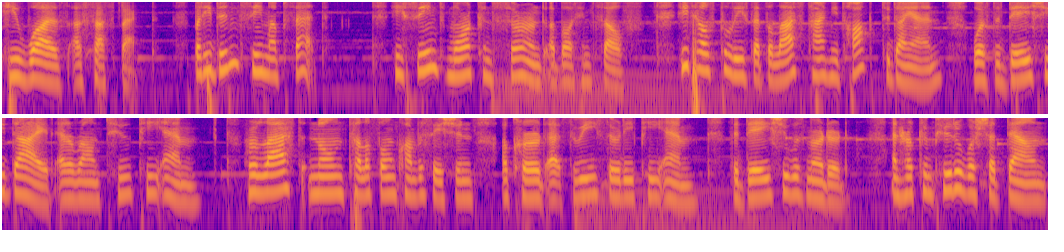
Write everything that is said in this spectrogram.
He was a suspect, but he didn't seem upset. He seemed more concerned about himself. He tells police that the last time he talked to Diane was the day she died at around 2 p.m. Her last known telephone conversation occurred at 3:30 p.m., the day she was murdered and her computer was shut down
